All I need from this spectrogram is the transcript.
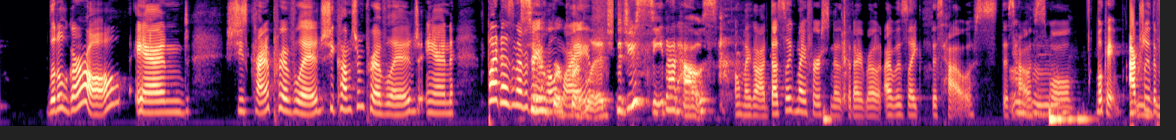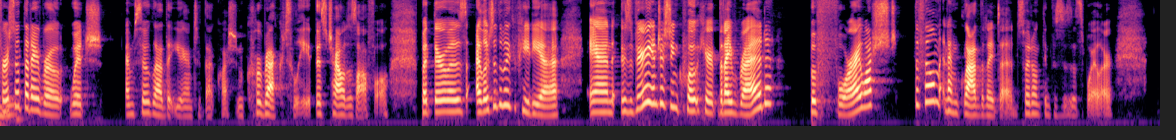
little girl and she's kind of privileged. She comes from privilege and but doesn't have a Super great home life. Did you see that house? Oh my god, that's like my first note that I wrote. I was like, this house, this mm-hmm. house. Well, okay, actually, mm-hmm. the first mm-hmm. note that I wrote, which I'm so glad that you answered that question correctly. This child is awful. But there was, I looked at the Wikipedia, and there's a very interesting quote here that I read before I watched the film, and I'm glad that I did. So I don't think this is a spoiler.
